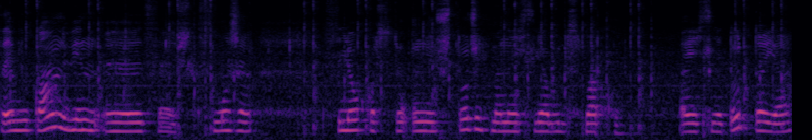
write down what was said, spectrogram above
цей вулкан він е, це, зможе з уничтожить мене, якщо я буду сверху. А если тут, то я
